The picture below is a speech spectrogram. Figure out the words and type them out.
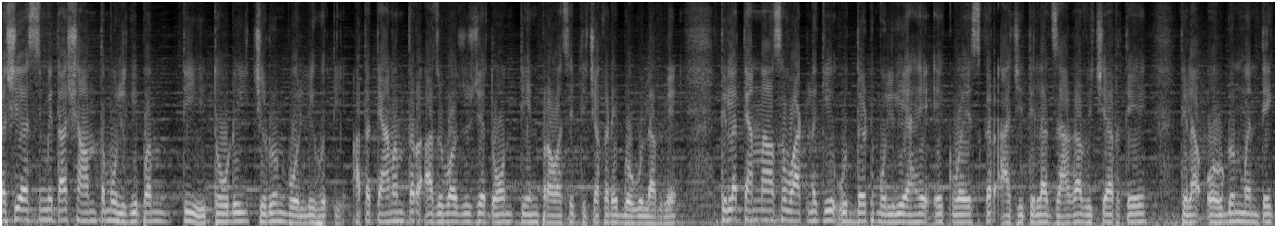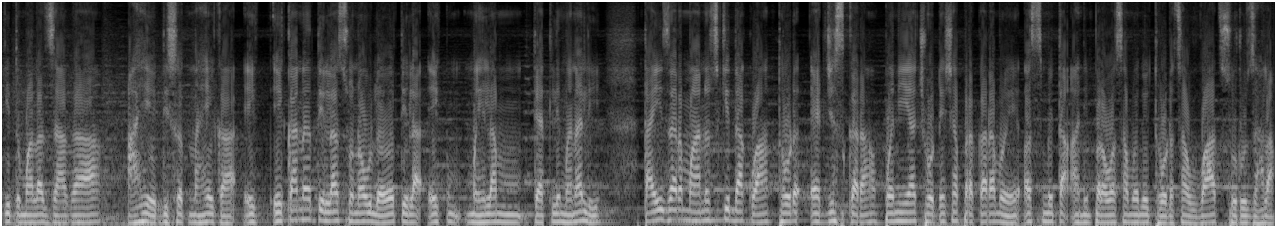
तशी अस्मिता शांत मुलगी पण ती थोडी चिडून बोलली होती. आता त्यानंतर आजूबाजूचे दोन तीन प्रवासी तिच्याकडे बघू लागले. तिला त्यांना असं वाटलं की उद्धट मुलगी आहे एक वयस्कर आजी तिला जागा विचारते. तिला ओरडून म्हणते की तुम्हाला जागा आहे दिसत नाही का? एक एकानं तिला सुनावलं तिला एक महिला त्यातली म्हणाली ताई जरा माणुसकी दाखवा थोडं ॲडजस्ट करा पण या छोट्याशा प्रकारामुळे अस्मिता आणि प्रवासामध्ये थोडासा वाद सुरू झाला.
